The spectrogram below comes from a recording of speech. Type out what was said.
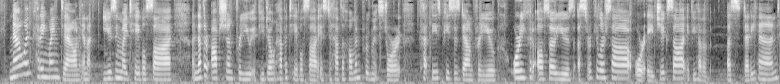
now I'm cutting mine down and using my table saw. Another option for you if you don't have a table saw is to have the home improvement store cut these pieces down for you. Or you could also use a circular saw or a jigsaw if you have a, a steady hand.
